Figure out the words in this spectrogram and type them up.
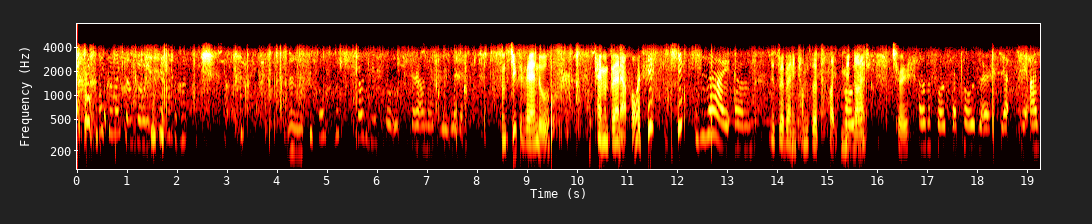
I feel myself going. What, what, how do beautiful surroundings we live in? Some stupid vandals came and burnt out. Oh, it's this. This is where I, um, This is where burning comes at like midnight. True. a lot of folks that pose where, yeah, yeah, I've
